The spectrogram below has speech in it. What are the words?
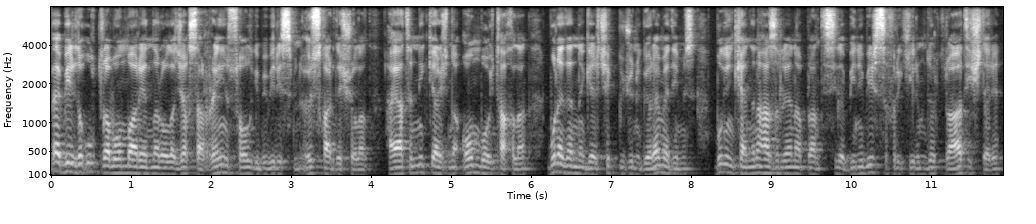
ve bir de ultra bomba arayanlar olacaksa Rain Sol gibi bir ismin öz kardeşi olan, hayatının ilk yarışında 10 boy takılan, bu nedenle gerçek gücünü göremediğimiz, bugün kendini hazırlayan aprantisiyle 1001-02-24 rahat işleri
